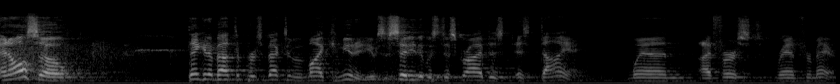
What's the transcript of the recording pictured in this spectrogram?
And also, thinking about the perspective of my community. It was a city that was described as, as dying when I first ran for mayor.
